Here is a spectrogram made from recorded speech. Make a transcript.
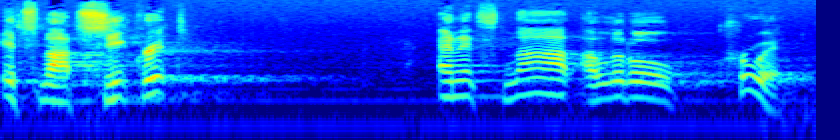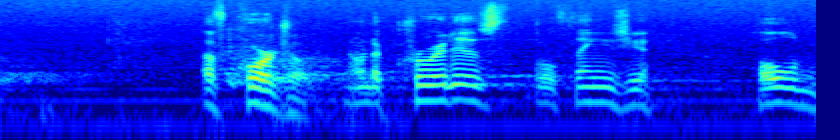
it's not secret, and it's not a little cruet of cordial. You know what a cruet is? Little things you hold,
